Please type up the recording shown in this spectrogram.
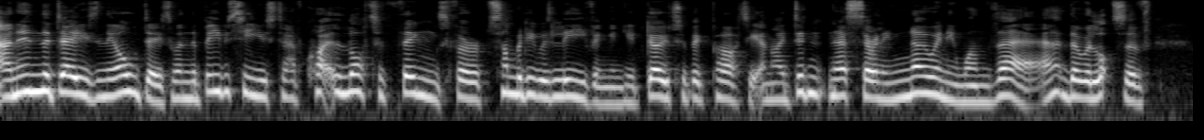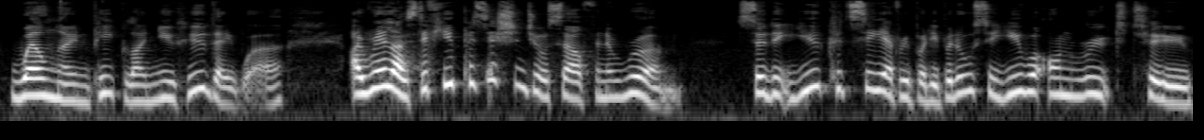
and in the days, in the old days, when the BBC used to have quite a lot of things for somebody was leaving and you'd go to a big party, and I didn't necessarily know anyone there, there were lots of well known people, I knew who they were. I realised if you positioned yourself in a room so that you could see everybody, but also you were en route to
